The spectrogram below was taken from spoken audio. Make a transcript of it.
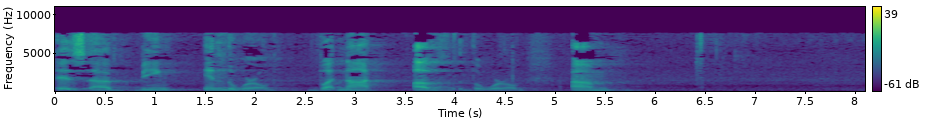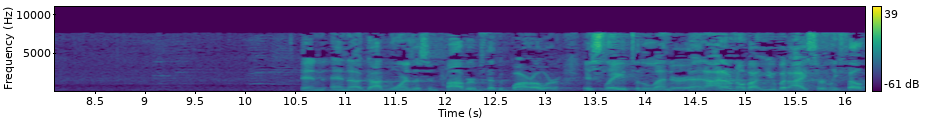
is uh, being in the world, but not of the world. Um, and and uh, God warns us in Proverbs that the borrower is slave to the lender. And I don't know about you, but I certainly felt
